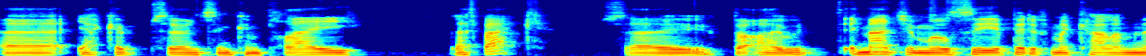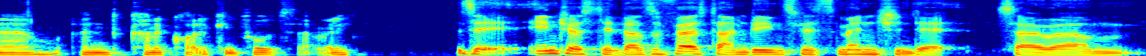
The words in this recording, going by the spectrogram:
uh, Jakob Sorensen can play left back. So, but I would imagine we'll see a bit of McCallum now, and kind of quite looking forward to that, really. Is it interesting? That's the first time Dean Smith mentioned it. So um,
